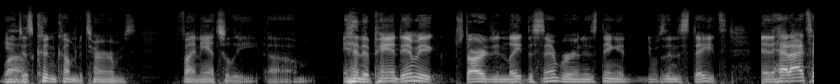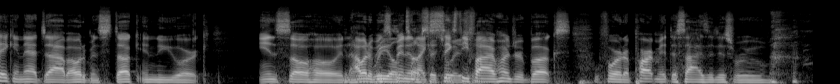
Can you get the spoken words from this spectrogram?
Wow. and just couldn't come to terms financially. Um, And the pandemic started in late December, and this thing it, it was in the states. And had I taken that job, I would have been stuck in New York, in Soho, and In I would have been spending like sixty five hundred bucks for an apartment the size of this room.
